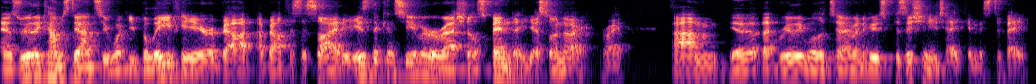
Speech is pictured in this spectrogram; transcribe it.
And it really comes down to what you believe here about, about the society. Is the consumer a rational spender? Yes or no, right? Um, you know, that, that really will determine whose position you take in this debate.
